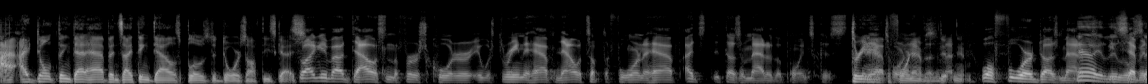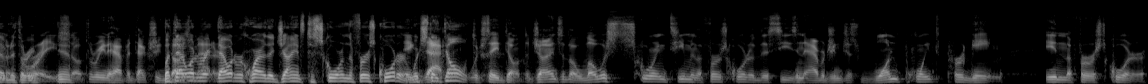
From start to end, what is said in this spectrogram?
I, I don't think that happens. I think Dallas blows the doors off these guys. So I gave out Dallas in the first quarter. It was three and a half. Now it's up to four and a half. I just, it doesn't matter the points because Three and a half to four and a half doesn't matter. yeah. Well, four does matter. Yeah, seven, seven to three, three. yeah. So three and a half. It actually but does that would matter. that would require the Giants to score in the first quarter, which they don't. Which they don't. The Giants are the lowest scoring team in the first quarter of this season, averaging just one point per game in the first quarter.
